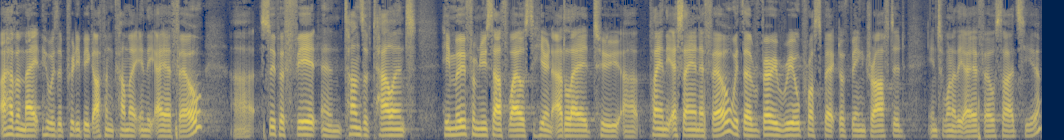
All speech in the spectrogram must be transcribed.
I have a mate who was a pretty big up and comer in the AFL, uh, super fit and tons of talent. He moved from New South Wales to here in Adelaide to uh, play in the SANFL with a very real prospect of being drafted into one of the AFL sides here.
